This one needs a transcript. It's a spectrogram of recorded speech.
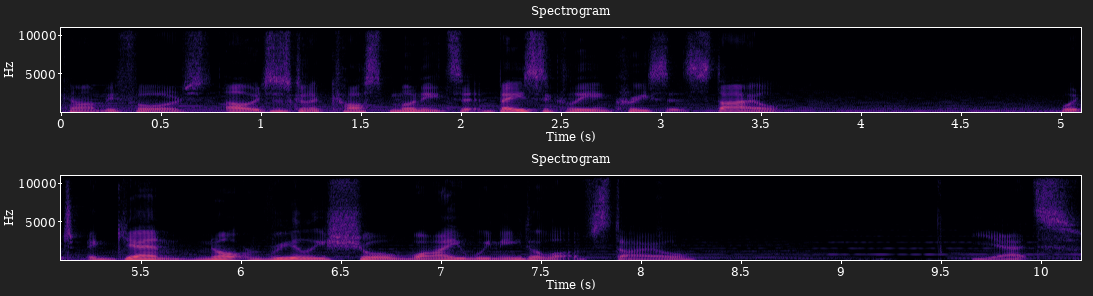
Can't be forged. Oh, it's just going to cost money to basically increase its style. Which, again, not really sure why we need a lot of style. Yet.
